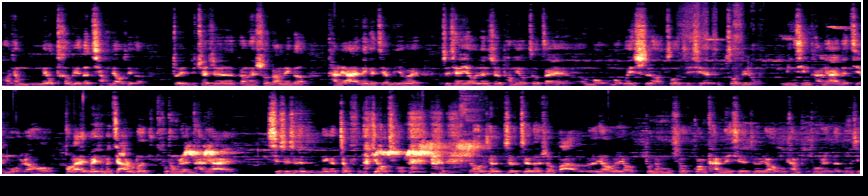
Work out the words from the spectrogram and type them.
好像没有特别的强调这个。对，确实刚才说到那个谈恋爱那个节目，因为之前也有认识的朋友就在某某卫视啊做这些做这种明星谈恋爱的节目，然后后来为什么加入了普通人谈恋爱？其实是那个政府的 要求，然后就就觉得说把要要不能说光看那些，就要我们看普通人的东西。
